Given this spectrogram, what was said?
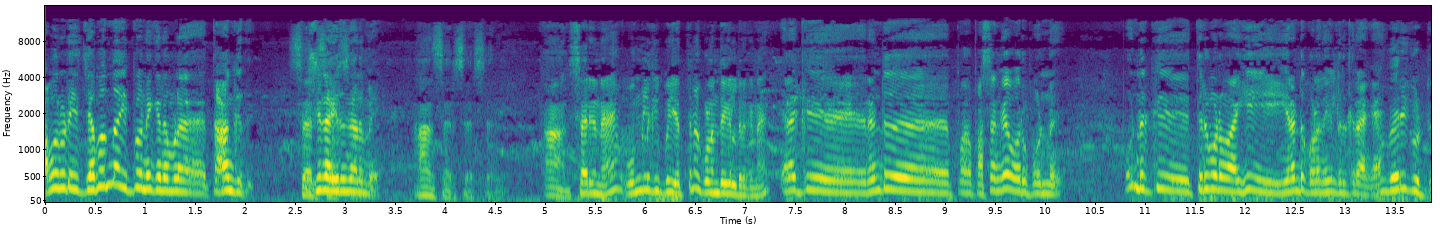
அவருடைய ஜெபம் தான் இப்போ இன்னைக்கு நம்மளை தாங்குது. இருந்தாலுமே. ஆ சரி சரி சரி. ஆ சரிண்ணே. உங்களுக்கு இப்போ எத்தனை குழந்தைகள் இருக்குண்ணே? எனக்கு ரெண்டு பசங்க ஒரு பொண்ணு. பொண்ணுக்கு திருமணம் ஆகி இரண்டு குழந்தைகள் இருக்கிறாங்க. வெரி குட்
